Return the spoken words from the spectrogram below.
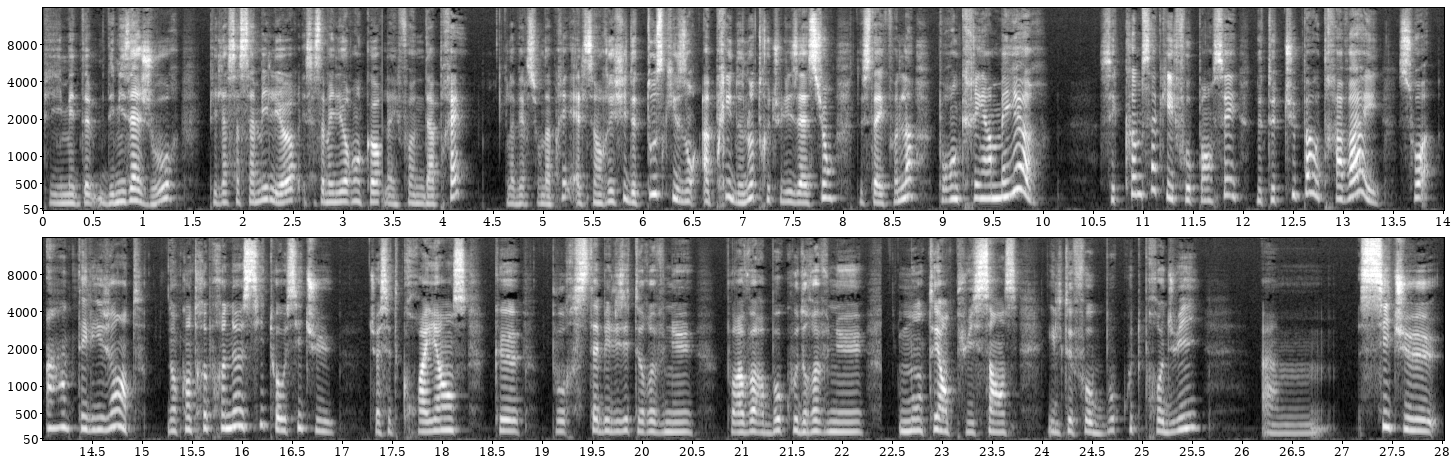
puis il met des mises à jour, puis là ça s'améliore et ça s'améliore encore. L'iPhone d'après, la version d'après, elle s'est enrichie de tout ce qu'ils ont appris de notre utilisation de cet iPhone-là pour en créer un meilleur. C'est comme ça qu'il faut penser. Ne te tue pas au travail, sois intelligente. Donc entrepreneuse, si toi aussi tu, tu as cette croyance que pour stabiliser tes revenus, pour avoir beaucoup de revenus, monter en puissance, il te faut beaucoup de produits. Euh, si tu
